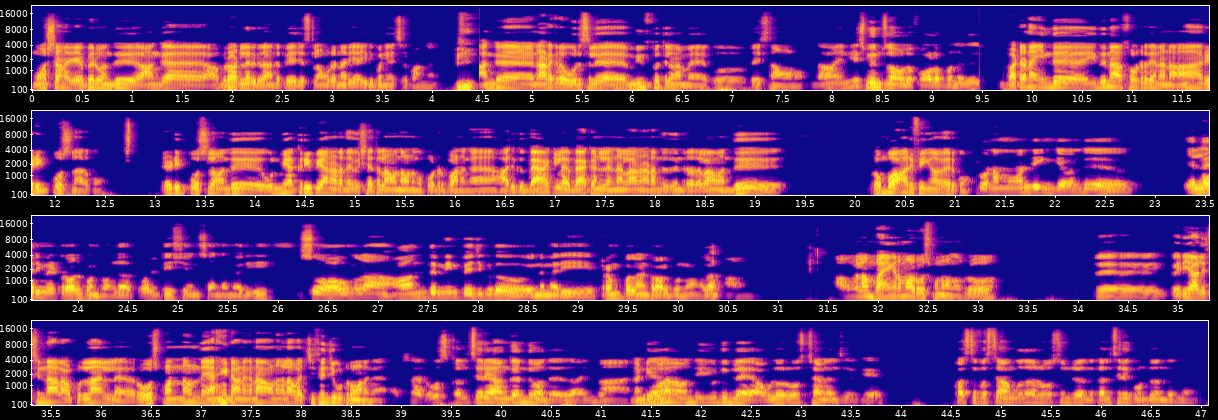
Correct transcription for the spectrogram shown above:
மோஸ்ட்டாக நிறைய பேர் வந்து அங்கே அப்ராடில் இருக்கிற அந்த பேஜஸ்லாம் கூட நிறையா இது பண்ணி வச்சுருப்பாங்க. அங்கே நடக்கிற ஒரு சில மீம்ஸ் பற்றிலாம் நம்ம இப்போ பேசிதான் ஆகணும். நான் இங்கிலீஷ் மீம்ஸ்லாம் அவ்வளோ ஃபாலோ பண்ணது. பட் ஆனால் இந்த இது நான் சொல்கிறது என்னன்னா ரெடிட் போஸ்ட்லாம் இருக்கும். ரெடிட் போஸ்ட்டில் வந்து உண்மையாக க்ரீப்பியாக நடந்த விஷயத்தெல்லாம் வந்து அவனுங்க போட்டிருப்பானுங்க. அதுக்கு பேக்கில் பேக் எண்டில் என்னெல்லாம் நடந்ததுன்றதெல்லாம் வந்து ரொம்ப ஆரிஃபிங்காகவே இருக்கும். இப்போ நம்ம வந்து இங்க வந்து எல்லாரையுமே ட்ரால் பண்றோம்ல பாலிட்டிஷியன்ஸ் அந்த மாதிரி. ஸோ அவங்கலாம் அந்த மீன் பேஜ் கூட இந்த மாதிரி ட்ரம்ப் எல்லாம் ட்ரால் பண்ணுவாங்களா? அவங்கெல்லாம் பயங்கரமாக ரோஸ் பண்ணுவாங்க ப்ரோ பெரிய ஆளு சின்ன ஆளு அப்படிலாம் இல்லை. ரோஸ் பண்ணணும்னு இறங்கிட்டானுங்கன்னா அவனுங்கெல்லாம் வச்சு செஞ்சு விட்ருவானுங்க ஆக்சுவலா ரோஸ் கல்ச்சரே அங்கேருந்து வந்தது தான் கண்டிப்பாக வந்து யூடியூப்ல அவ்வளோ ரோஸ் சேனல்ஸ் இருக்கு. ஃபர்ஸ்ட் ஃபர்ஸ்ட் அவங்க தான் ரோஸ்ன்ற அந்த கல்ச்சரை கொண்டு வந்திருந்தாங்க.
